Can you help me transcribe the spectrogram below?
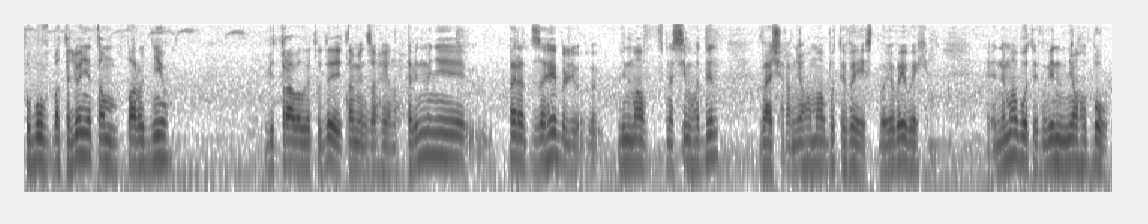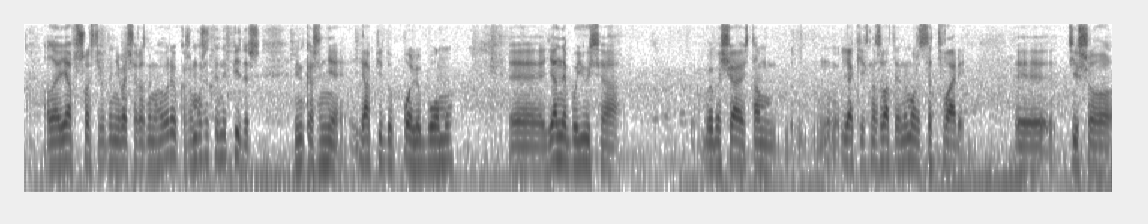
Побув в батальйоні там пару днів, відправили туди і там він загинув. А Він мені перед загибелью він мав на 7 годин вечора, в нього мав бути виїзд, бойовий вихід. Е, Не мав бути, він в нього був. Але я в 6 годині вечора з ним говорив, кажу, може ти не підеш? Він каже, ні, я піду по-любому. Е, Я не боюся, вибачаюсь, там, ну, як їх назвати, я не можу, це тварі. Е, Ті, що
